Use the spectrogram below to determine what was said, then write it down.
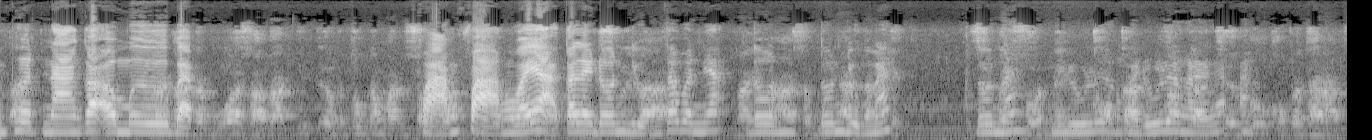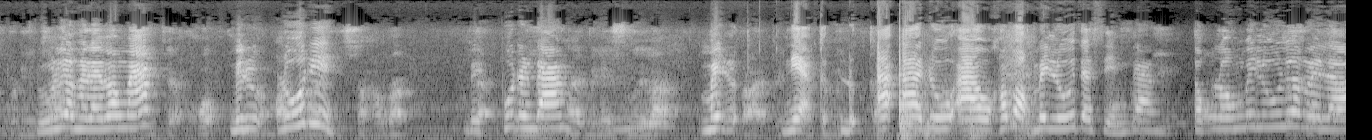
มเพิร์ดนางก็เอามือแบบระบุว่าสหรัฐยึดเรือบรรทุกน้ำมันฝางฝางไว้อะ ก็เลยโดนหยุมถ้าวันเนี้ยโดนโดนหยุมไหม โดนไหมไม่รู้เรื่องไม่รู้เรื่องอะไรแล้วอะรู้เรื่องอะไรบ้างไหมไม่รู้รู้ดิพูดดังๆ ไม่เนี่ยดูอะอะดูเอาเขาบอกไม่รู้แต่เสียงดัง ตกลงไม่รู้เรื่องเลยเหรอ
